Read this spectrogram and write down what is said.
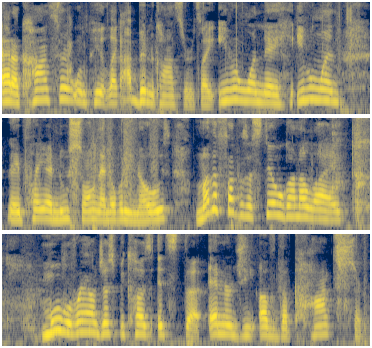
at a concert when people like I've been to concerts like even when they even when they play a new song that nobody knows motherfuckers are still gonna like move around just because it's the energy of the concert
